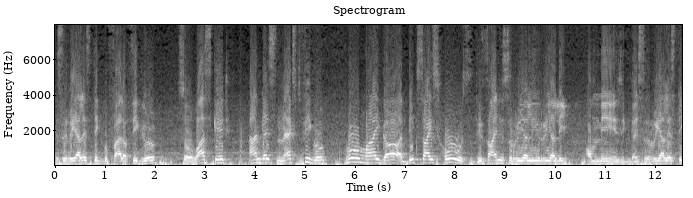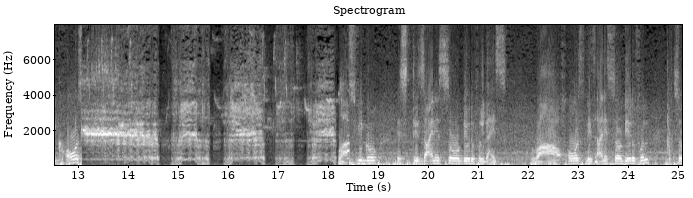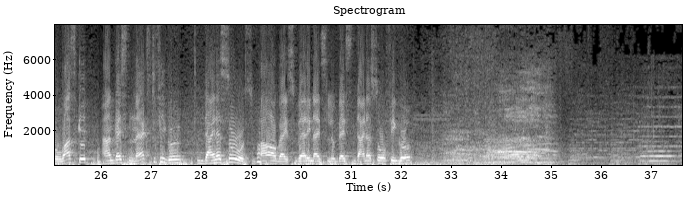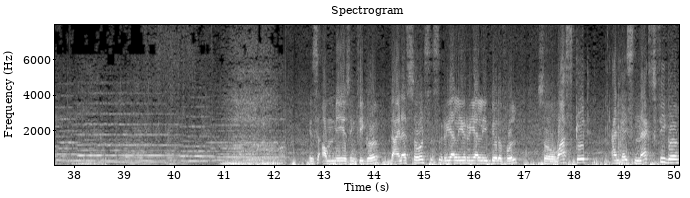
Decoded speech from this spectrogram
it's a realistic buffalo figure. So basket. And guys next figure. Oh my god big size horse. Design is really really amazing guys. Realistic horse. Wow figure. This design is so beautiful guys. Wow horse design is so beautiful so basket and guys next figure dinosaurs. Wow guys very nice look guys dinosaur figure. Is amazing figure. Dinosaurs is really really beautiful. So basket and guys next figure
